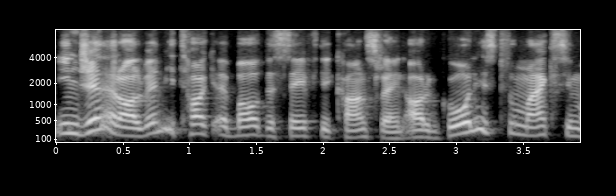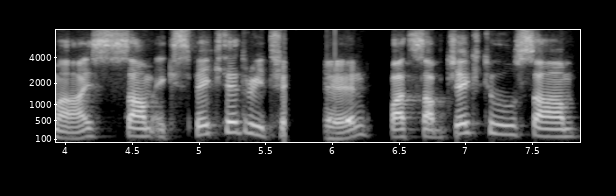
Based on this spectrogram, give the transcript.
in general, when we talk about the safety constraint, our goal is to maximize some expected return, but subject to some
